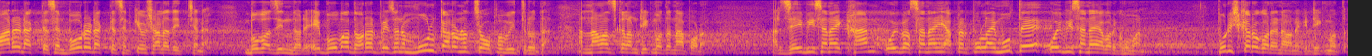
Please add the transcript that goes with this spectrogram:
মারে ডাকতেছেন, বউরে ডাকতেছেন, কেউ সাড়া দিচ্ছে না। বোবা জিন ধরে। এই বোবা ধরার পেছনে মূল কারণ হচ্ছে অপবিত্রতা আর নামাজ কালাম ঠিক মতো না পড়া। আর যেই বিছানায় খান, ওই বিছানায় আপনার পোলায় মুতে, ওই বিছানায় আবার ঘুমান। পরিষ্কারও করে না অনেকে ঠিক মতো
